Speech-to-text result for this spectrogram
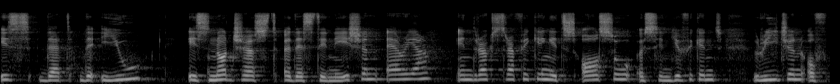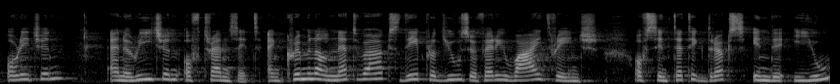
is that the EU is not just a destination area in drugs trafficking, it's also a significant region of origin and a region of transit. And criminal networks, they produce a very wide range of synthetic drugs in the EU,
